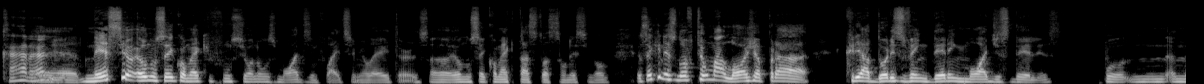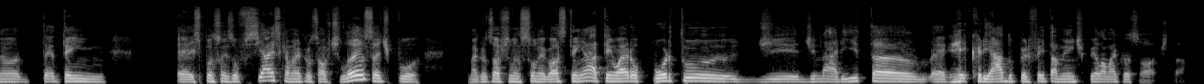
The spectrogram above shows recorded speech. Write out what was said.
Caralho. É, nesse eu não sei como é que funcionam os mods em Flight Simulator. Eu não sei como é que tá a situação nesse novo. Eu sei que nesse novo tem uma loja para criadores venderem mods deles. Tipo, tem é, expansões oficiais que a Microsoft lança, tipo, a Microsoft lançou um negócio, tem, ah, tem o aeroporto de, de Narita é, recriado perfeitamente pela Microsoft tal.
